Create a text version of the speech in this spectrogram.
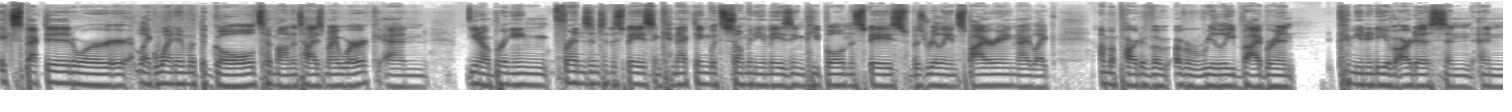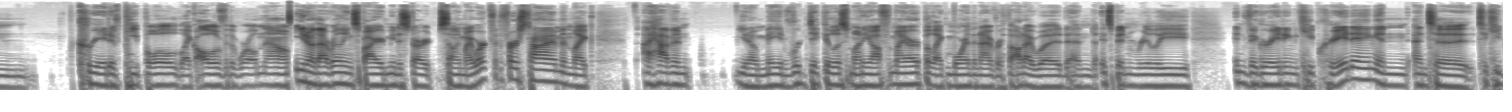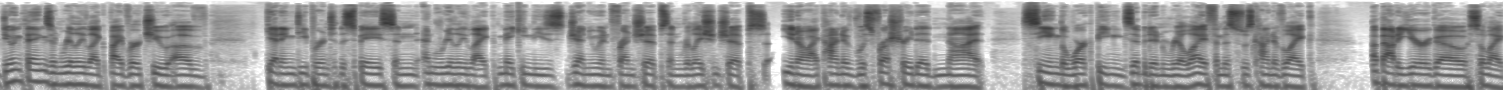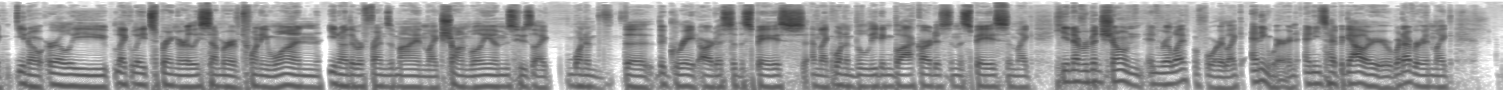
expected or like went in with the goal to monetize my work and you know bringing friends into the space and connecting with so many amazing people in the space was really inspiring i like i'm a part of a, of a really vibrant community of artists and and creative people like all over the world now. You know, that really inspired me to start selling my work for the first time and like I haven't you know made ridiculous money off of my art but like more than I ever thought I would and it's been really invigorating to keep creating and and to to keep doing things and really like by virtue of getting deeper into the space and and really like making these genuine friendships and relationships you know I kind of was frustrated not seeing the work being exhibited in real life. And this was kind of like about a year ago. So like, you know, early like late spring, early summer of 21, you know, there were friends of mine like Sean Williams, who's like one of the the great artists of the space and like one of the leading black artists in the space. And like he had never been shown in real life before, like anywhere in any type of gallery or whatever. And like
